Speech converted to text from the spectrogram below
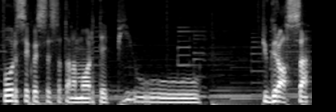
forse questa è stata la morte più, più grossa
